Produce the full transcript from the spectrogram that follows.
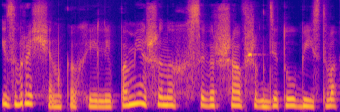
извращенках или помешанных, совершавших где-то убийство,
